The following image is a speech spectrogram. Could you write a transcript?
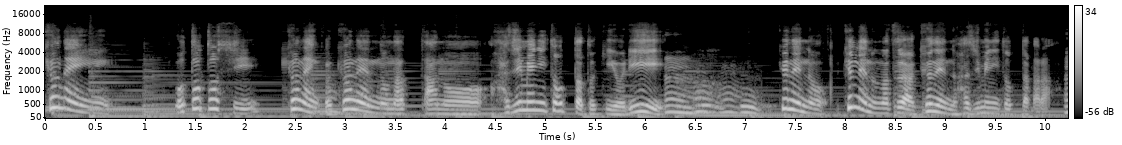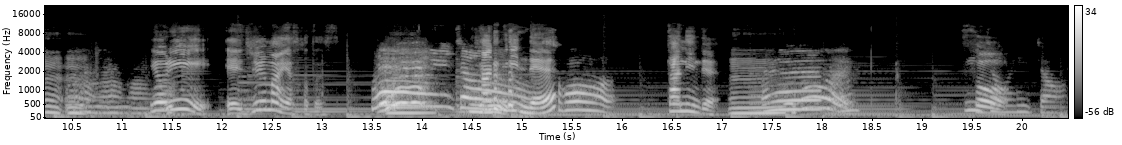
去年一昨年去年か、うん。去年のなあの初めに取った時より、うんうん去年の去年の夏は去年の初めに取ったから。うんうん。より、えー、10万安かったです。えー、いいじゃん。三人で？すご3人で。そん、いいじゃん。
